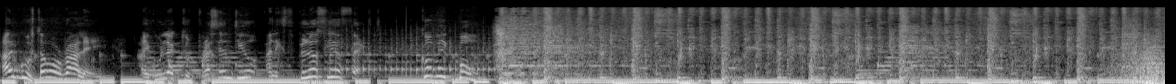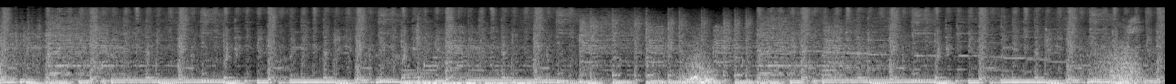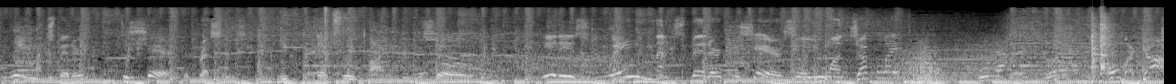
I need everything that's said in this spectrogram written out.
I'm Gustavo Raley. I would like to present you an explosive effect. Cubik Boom! Way much better to share the present with everybody. So it is way much better to share. So you want chocolate? Oh my god!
